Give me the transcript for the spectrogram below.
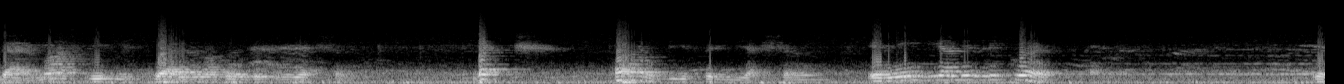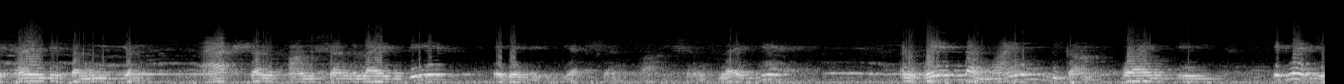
there must be equal and opposite reaction. But for this reactions, a medium is required. If hand is the medium, action functions like this, again the reaction functions like this. And when the mind becomes pointed, it may be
